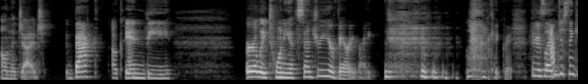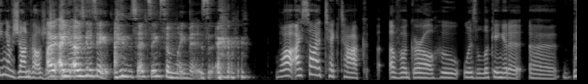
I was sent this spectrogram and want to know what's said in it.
on the judge. Back okay, in the early 20th century, you're very right. okay, great. There's like I'm just thinking of Jean Valjean. I, I, you know I was gonna say I'm sensing some Les Mis there. Well, I saw a TikTok of a girl who was looking at a. Uh,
